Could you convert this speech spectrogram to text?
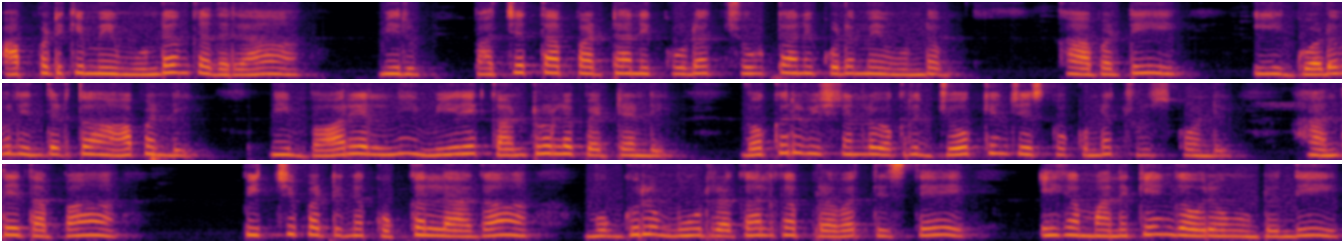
అప్పటికి మేము ఉండం కదరా. మీరు పశ్చత్తాపడటానికి కూడా చూడటానికి కూడా మేము ఉండం. కాబట్టి ఈ గొడవలు ఇంతటితో ఆపండి. మీ భార్యలని మీరే కంట్రోల్లో పెట్టండి. ఒకరి విషయంలో ఒకరు జోక్యం చేసుకోకుండా చూసుకోండి. అంతే తప్ప పిచ్చి పట్టిన కుక్కల్లాగా ముగ్గురు మూడు రకాలుగా ప్రవర్తిస్తే ఇక మనకేం గౌరవం ఉంటుంది?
